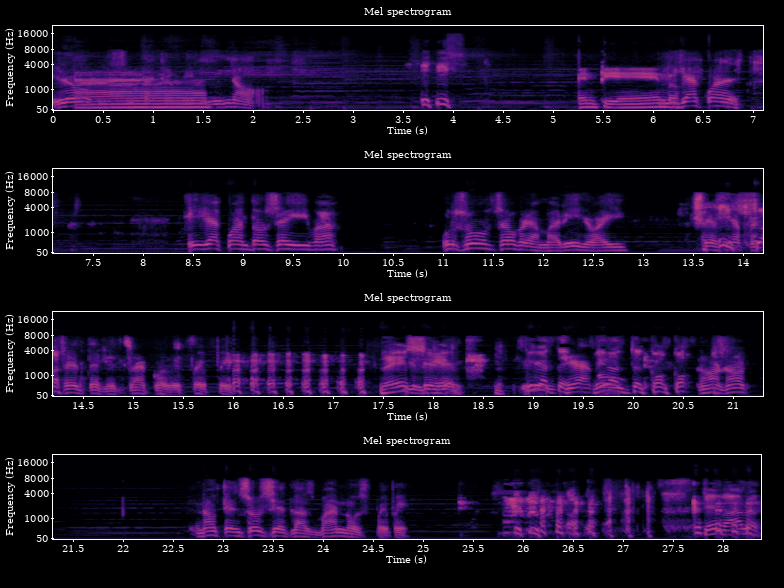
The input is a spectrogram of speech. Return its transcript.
Y luego Ah. visita Camerino. Entiendo. Y ya, cua- y ya cuando se iba, puso un sobre amarillo ahí. Se hacía presente en el saco de Pepe. Fíjate, decía, mira, te- co- co- No, no. No te ensucies las manos, Pepe. Qué bárbaro.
